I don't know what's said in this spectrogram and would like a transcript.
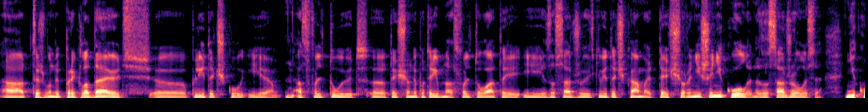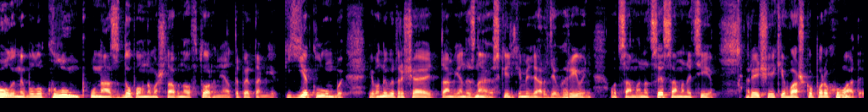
А те ж вони перекладають е, пліточку і асфальтують е, те, що не потрібно асфальтувати, і засаджують квіточками те, що раніше ніколи не засаджувалося, ніколи не було клумб у нас до повномасштабного вторгнення. А тепер там є, є клумби, і вони витрачають там, я не знаю скільки мільярдів гривень, от саме на це, саме на ці речі, які важко порахувати.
